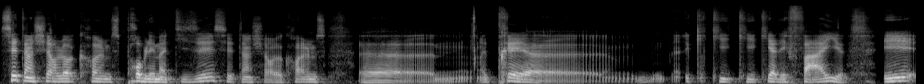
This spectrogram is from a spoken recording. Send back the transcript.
C'est un Sherlock Holmes problématisé, c'est un Sherlock Holmes euh, très, euh, qui, qui, a des failles et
